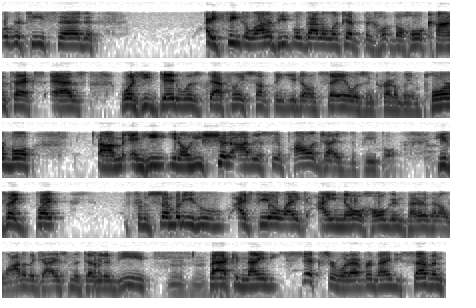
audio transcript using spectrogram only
Booker T. said, "I think a lot of people got to look at the the whole context as what he did was definitely something you don't say. It was incredibly implorable." Um, and he, you know, he should obviously apologize to people. He's like, but from somebody who I feel like I know Hogan better than a lot of the guys in the WWE Mm-hmm. back in 96 or whatever, 97,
